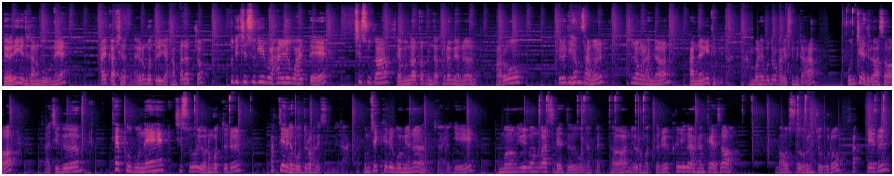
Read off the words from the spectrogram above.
베어링이 들어가는 부분에 R 값이라든가 이런 것들이 약간 빠졌죠. 2D 치수 기입을 하려고 할 때 치수가 잘못 나왔다든가 그러면은 바로 3D 형상을 수정을 하면 반영이 됩니다. 자, 한번 해보도록 하겠습니다. 본체에 들어가서 자, 지금 탭 부분의 치수 이런 것들을 삭제를 해보도록 하겠습니다. 자, 검색기를 보면은 자, 여기 구멍 1번과 스레드, 원형 패턴 이런 것들을 클릭을 한 상태에서 마우스 오른쪽으로 삭제를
